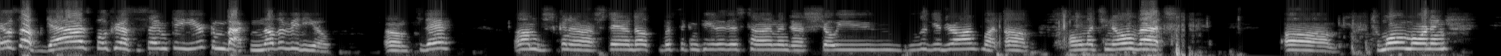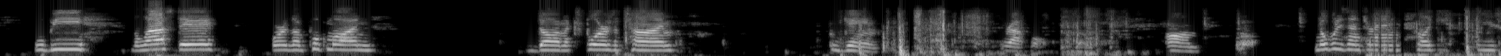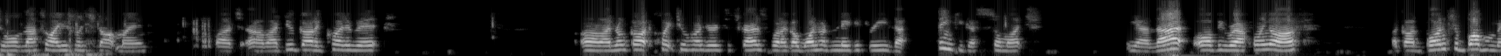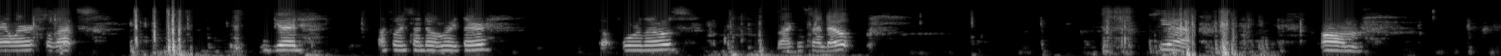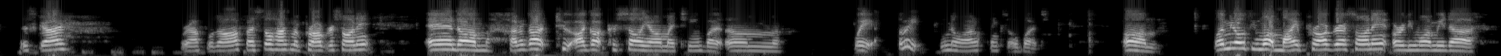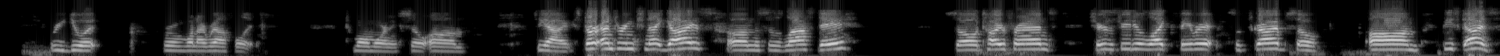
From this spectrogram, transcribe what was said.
Hey, what's up, guys? Polecast the same two here. Come back, another video. Um, today I'm just gonna stand up with the computer this time and just show you Lugia drawing. But um, I'll let you know that um tomorrow morning will be the last day for the Pokemon um, Explorers of Time game raffle. So, um, nobody's entering like usual. That's why I usually stop mine. But um, I do got it quite a bit. Um, I don't got quite 200 subscribers, but I got 183. That thank you guys so much. Yeah, that I'll be raffling off. I got a bunch of bubble mailers, so that's good. That's what I send out right there. Got four of those, so I can send out. So yeah, um, this guy raffled off. I still have my progress on it, and um, I don't got two. I got Cresselia on my team, but um, wait, wait, no, I don't think so. But um, let me know if you want my progress on it, or do you want me to redo it from when I raffle it tomorrow morning. So um, so yeah, start entering tonight, guys. Um, this is last day. So tell your friends, share this video, like, favorite, subscribe. So um, peace, guys.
